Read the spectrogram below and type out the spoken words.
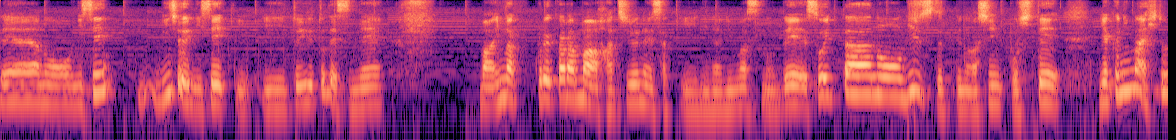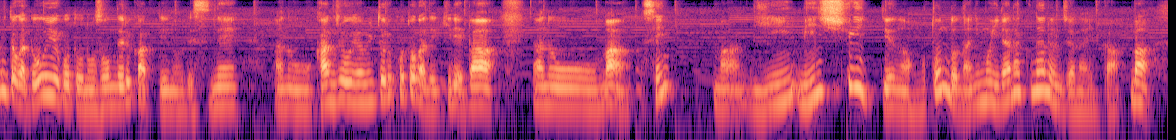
であの2022世紀というとですねまあ、今これからまあ80年先になりますのでそういったあの技術っていうのが進歩して逆にまあ人々がどういうことを望んでるかっていうのをですねあの感情を読み取ることができればあのまあ選まあ、民主主義っていうのはほとんど何もいらなくなるんじゃないか。まあ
